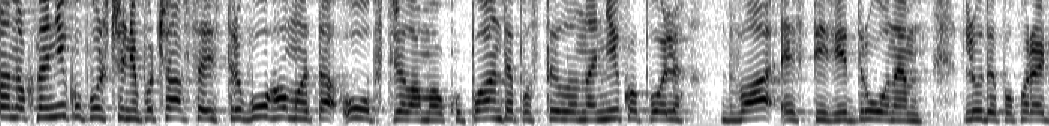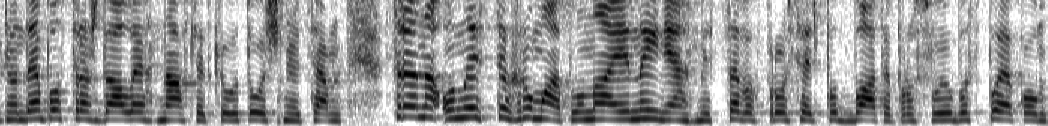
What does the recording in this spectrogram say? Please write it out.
Ранок на Нікопольщині почався із тривогами та обстрілами. Окупанти пустили на Нікополь два FPV-дрони. Люди попередньо не постраждали, наслідки уточнюються. Сирена у низці громад лунає нині. Місцевих просять подбати про свою безпеку.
